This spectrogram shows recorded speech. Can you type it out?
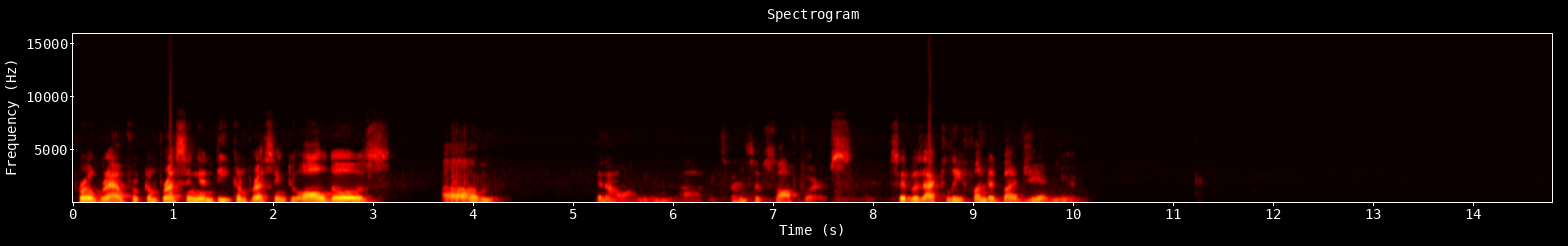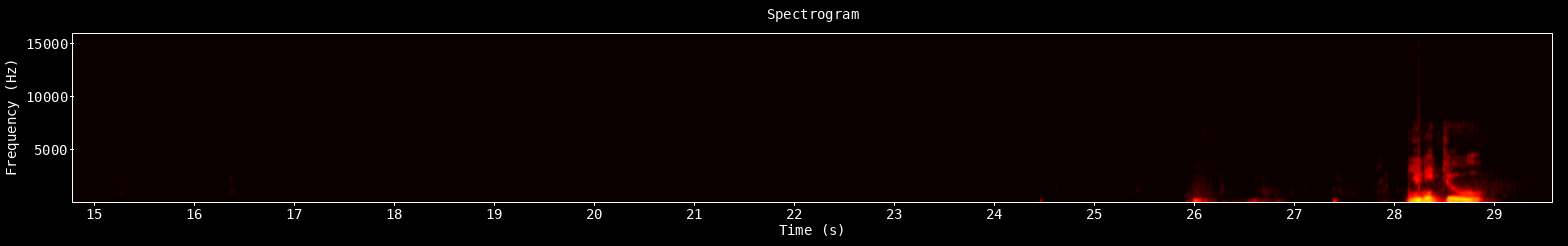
program for compressing and decompressing to all those um, you know, I mean, uh, expensive softwares. So it was actually funded by GNU. You need to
